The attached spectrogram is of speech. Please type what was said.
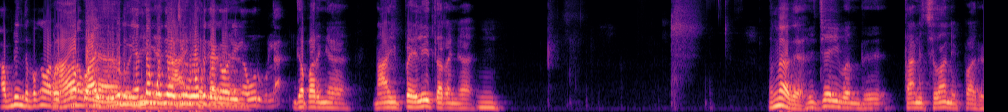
அப்படி இந்த பக்கம் வர. வாய்ப்பு இருக்கு நீங்க எந்த மூஞ்சி வச்சு ஓட்டு கேட்க. வரீங்க ஊருக்குள்ள இங்க பாருங்க நான் இப்ப எழுதி தரேங்க. என்ன அது விஜய் வந்து தனிச்சு தான் நிப்பாரு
